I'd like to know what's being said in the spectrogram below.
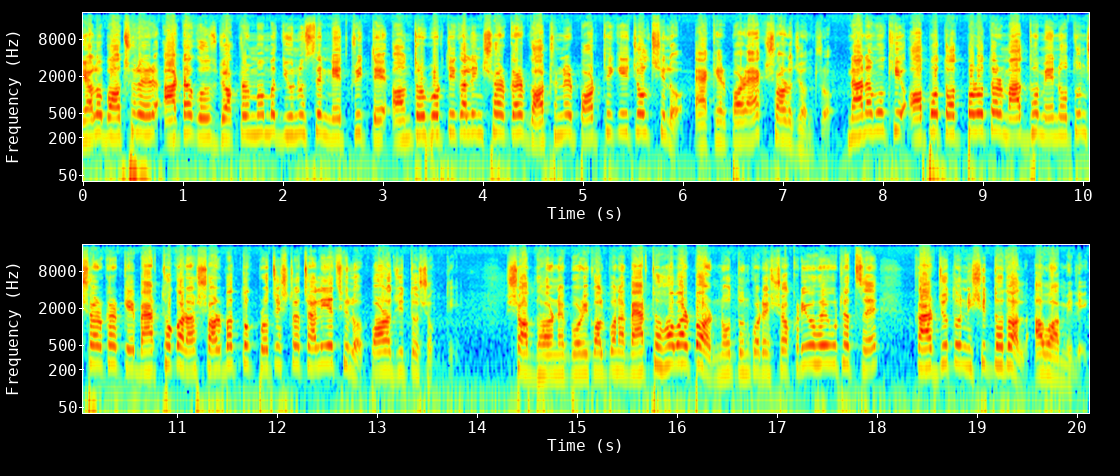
গেল বছরের আট আগস্ট ডক্টর মোহাম্মদ ইউনুসের নেতৃত্বে অন্তর্বর্তীকালীন সরকার গঠনের পর থেকেই চলছিল একের পর এক ষড়যন্ত্র। নানামুখী অপতৎপরতার মাধ্যমে নতুন সরকারকে ব্যর্থ করার সর্বাত্মক প্রচেষ্টা চালিয়েছিল পরাজিত শক্তি। সব ধরনের পরিকল্পনা ব্যর্থ হওয়ার পর নতুন করে সক্রিয় হয়ে উঠেছে কার্যত নিষিদ্ধ দল আওয়ামী লীগ।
